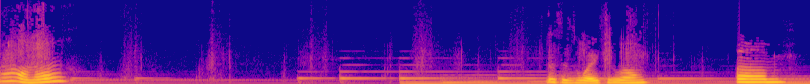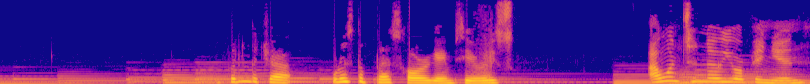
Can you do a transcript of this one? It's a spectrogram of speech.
I don't know. this is way too long. Um, put in the chat. What is the best horror game series? I want to know your opinion.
